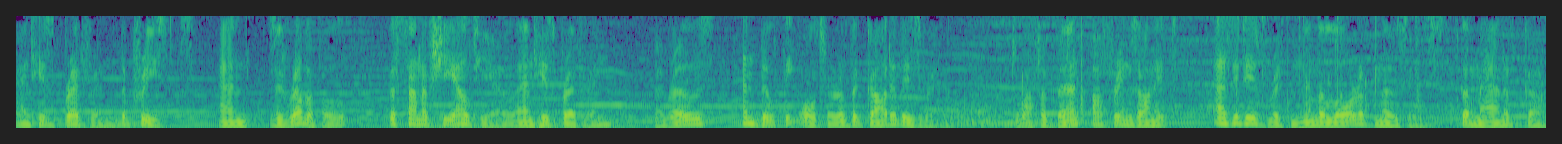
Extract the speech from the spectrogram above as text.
and his brethren, the priests, and Zerubbabel, the son of Shealtiel, and his brethren, arose and built the altar of the God of Israel, to offer burnt offerings on it, as it is written in the law of Moses, the man of God.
